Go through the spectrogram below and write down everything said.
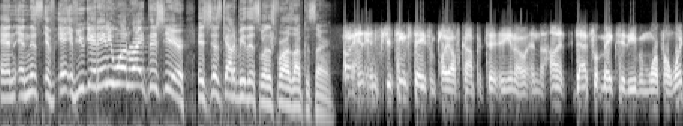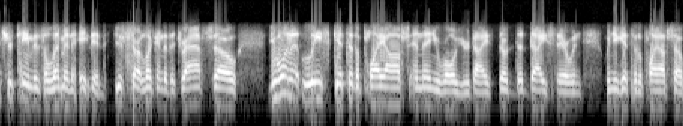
And and this if if you get anyone right this year, it's just got to be this one as far as I'm concerned. Oh, and, and if your team stays in playoff competition, you know, in the hunt, that's what makes it even more fun. Once your team is eliminated, you start looking to the draft. So you want to at least get to the playoffs, and then you roll your dice, the, the dice there when when you get to the playoffs. So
